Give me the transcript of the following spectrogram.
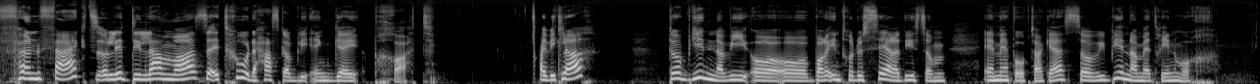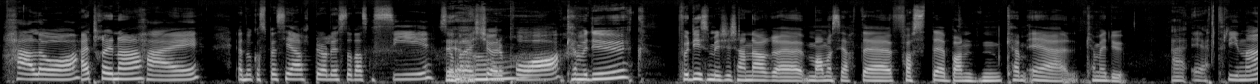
fun facts og litt dilemma, så jeg tror det her skal bli en gøy prat. Er vi klar? Da begynner vi å, å bare introdusere de som er med på opptaket, så vi begynner med Trine Mor. Hallo. Hei, Trine. Hei. Er det noe spesielt du har lyst til at jeg skal si? Skal bare kjøre på? Hvem er du? For de som ikke kjenner uh, Mammas hjerte, faste banden, hvem er, hvem er du? Jeg er Trine,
